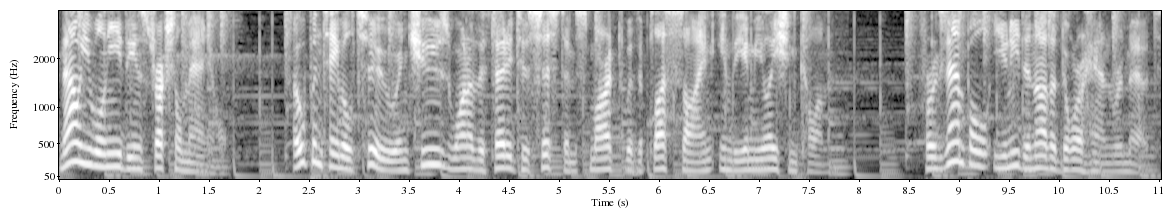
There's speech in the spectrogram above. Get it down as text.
Now you will need the instructional manual. Open Table 2 and choose one of the 32 systems marked with the plus sign in the emulation column. For example, you need another Doorhan remote.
